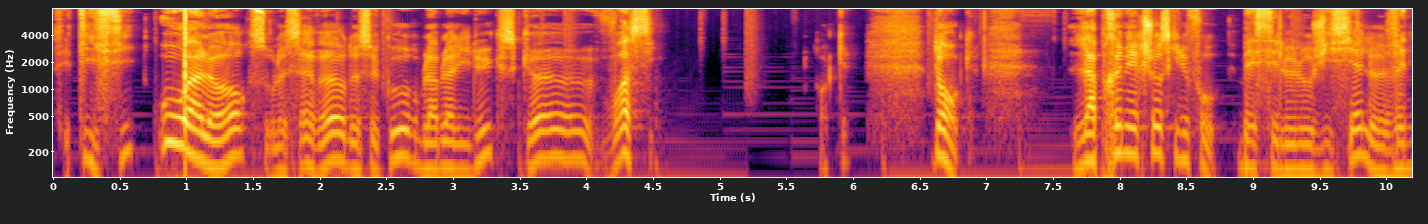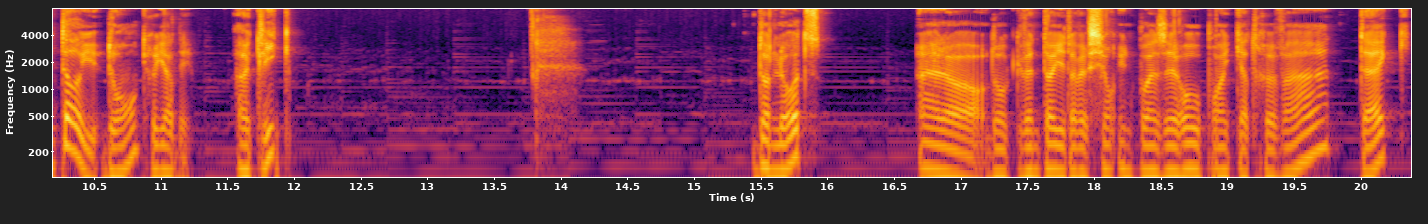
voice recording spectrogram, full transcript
C'est ici ou alors sur le serveur de secours Blabla Linux que voici. Ok. Donc, la première chose qu'il nous faut, ben, c'est le logiciel Ventoy. Donc, regardez, un clic, Downloads. Alors, donc Ventoy est en version 1.0.80. Tac.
